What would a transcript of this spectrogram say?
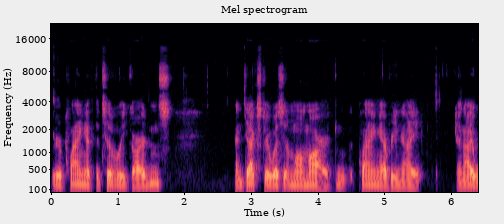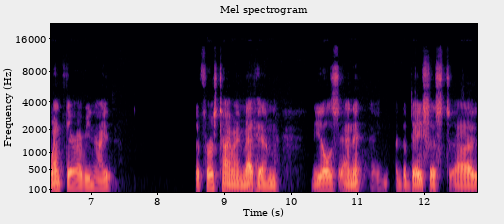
We were playing at the Tivoli Gardens and Dexter was at Montmartre playing every night, and I went there every night. The first time I met him, Niels and the bassist uh,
